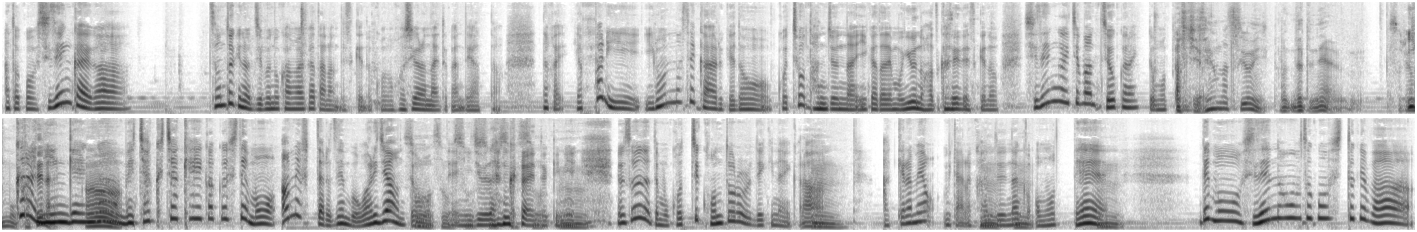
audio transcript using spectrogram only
あとこう自然界がその時の自分の考え方なんですけどこの星占いとかに出会った。なんかやっぱりいろんな世界あるけどこう超単純な言い方でもう言うの恥ずかしいですけど自然が一番強くないって思ったあんですよ。自然は強い。だってねいくら人間がうん。めちゃくちゃ計画しても雨降ったら全部終わりじゃんって思ってそうそうそうそう20代ぐらいの時に。うん。でもそういうのってもうこっちコントロールできないから、うん。諦めようみたいな感じでなんか思っうて、ん。でも自然の法則を知っとけば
